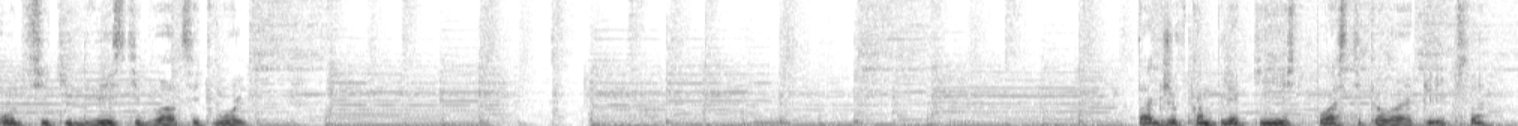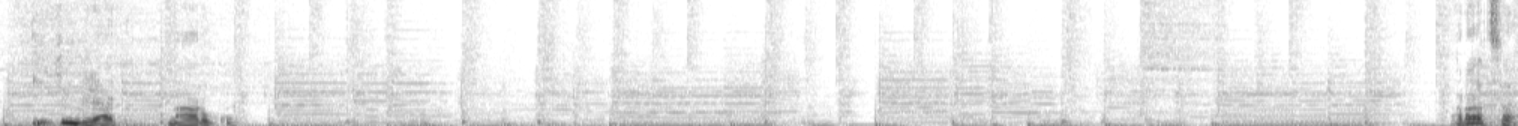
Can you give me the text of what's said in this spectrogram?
от сети 220 вольт. Также в комплекте есть пластиковая клипса и темляк на руку. Рация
